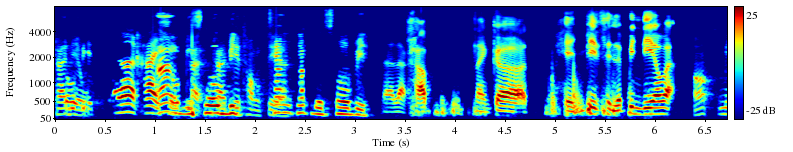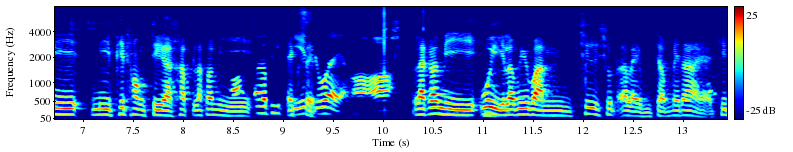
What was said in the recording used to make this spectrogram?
ค่ายเดียวเออค่ายอ้าวโชว์มีบิโชว์บิดที่ทองเจียใช่ครับเดอะโชว์บิดนั่นแหละครับนั่นก็เห็นพี่ศิลปินเดียวอะอ๋อมีมีพีททองเจือครับ แล้วก็มีเออพี่พีท Exit ด้วยอ๋อแล้วก็มีอุ้ยละวิวันชื่อชุดอะไรผมจำไม่ได้อะที่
